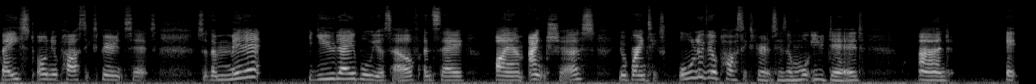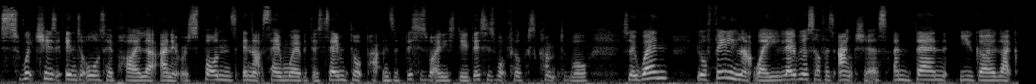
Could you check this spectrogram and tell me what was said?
based on your past experiences. So the minute you label yourself and say, I am anxious, your brain takes all of your past experiences and what you did and it switches into autopilot and it responds in that same way with the same thought patterns of this is what I need to do, this is what feels comfortable. So when you're feeling that way, you label yourself as anxious and then you go like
